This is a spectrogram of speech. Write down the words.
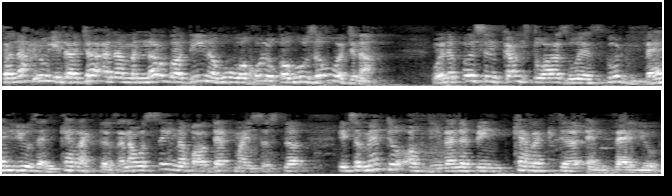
فنحن إذا جاءنا من نرضى دينه وخلقه زوجنا when a person comes to us who has good values and characters, and I was saying about that, my sister, it's a matter of developing character and value.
